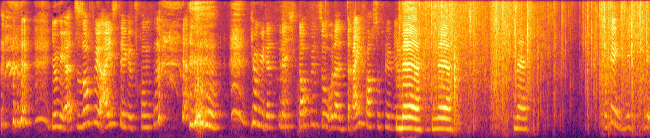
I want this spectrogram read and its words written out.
Junge, er hat so viel Eistee getrunken. Junge, der hat vielleicht doppelt so oder dreifach so viel wie. Nee, nee. Nee. Okay, wir, wir,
